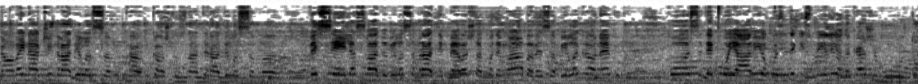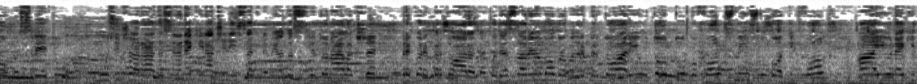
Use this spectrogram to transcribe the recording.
na ovaj način, radila sam, kao, kao što znate, radila sam eh, veselja, svada, bila sam radni pevač, tako da je moja obaveza bila kao nekog ko se tek pojavio, ko se tek ispilio, da kažem, u tom svetu da se na neki način istaknem i onda je to najlakše preko repertoara, tako da ja stvarno imam ogroman repertoar i u tom turbo folk smislu, gothic folk, a i u nekim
